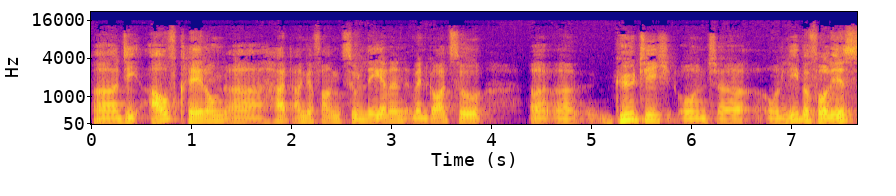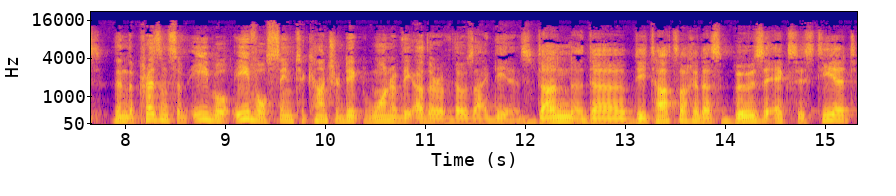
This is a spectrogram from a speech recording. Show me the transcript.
Äh, Die Aufklärung äh, hat angefangen zu lehren, wenn Gott so äh, äh, gütig und, äh, und liebevoll ist, then the presence of evil, evil seemed to contradict one or the other of those ideas. dann der, die Tatsache, dass Böse existiert,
